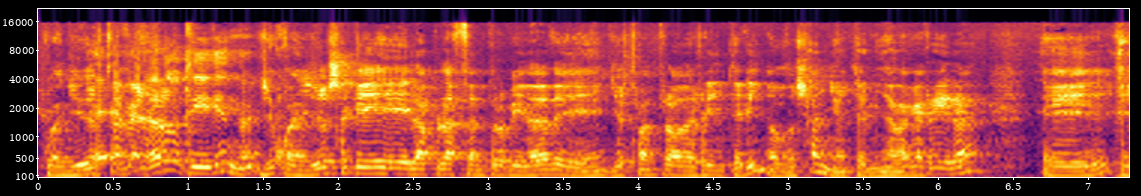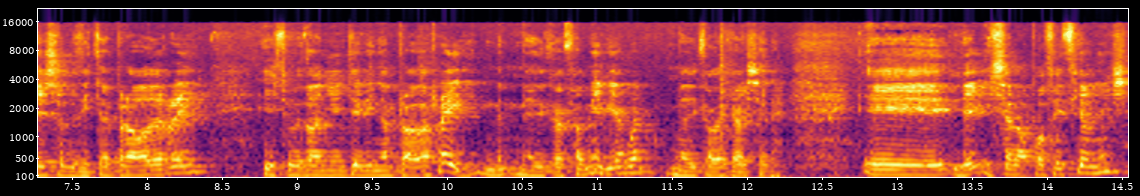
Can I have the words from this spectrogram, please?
Cuando yo es verdad lo que estoy diciendo. ¿eh? Yo, cuando yo saqué la plaza en propiedad de. Yo estaba en Prado de Rey interino, dos años, terminé la carrera, eh, solicité Prado de Rey y estuve dos años interino en Prado de Rey, médico de familia, bueno, médico de cabecera. Eh, hice las posiciones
